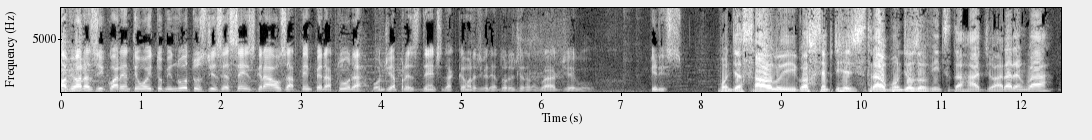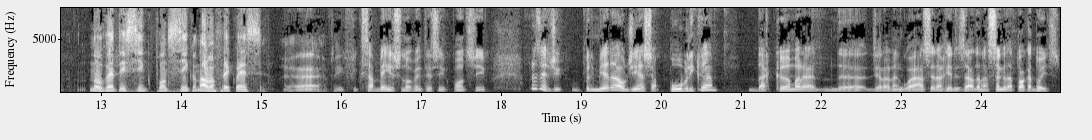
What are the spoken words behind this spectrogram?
9 horas e 48 minutos, 16 graus a temperatura. Bom dia, presidente da Câmara de Vereadores de Aranaguá, Diego Pires. Bom dia, Saulo, e gosto sempre de registrar o bom dia aos ouvintes da Rádio Araranguá 95.5, nova frequência. É, tem que fixar bem esse 95.5. Presidente, primeira audiência pública da Câmara de Araranguá será realizada na Sangue da Toca 2.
